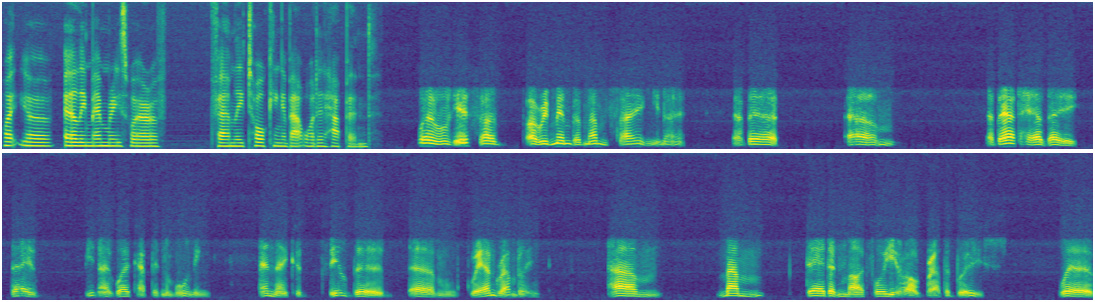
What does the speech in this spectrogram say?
what your early memories were of family talking about what had happened? Well, yes, I I remember Mum saying, you know, about um, about how they they you know woke up in the morning and they could feel the um, ground rumbling. Um, Mum, Dad, and my four-year-old brother Bruce were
